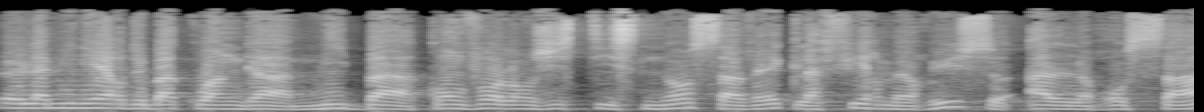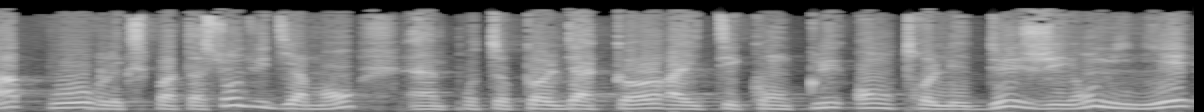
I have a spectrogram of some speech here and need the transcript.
Euh, la minière de Bakwanga, Miba, convole en justice NOS avec la firme russe Al-Rosa pour l'exploitation du diamant. Un protocole d'accord a été conclu entre les deux géants miniers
